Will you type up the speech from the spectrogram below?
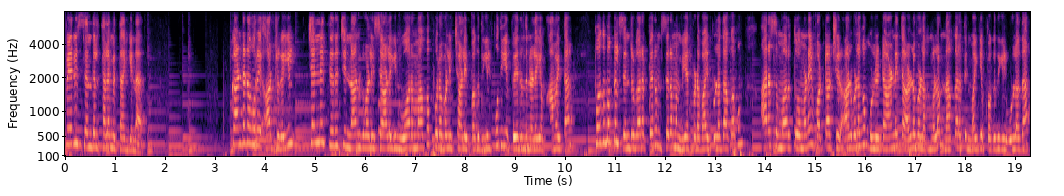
பெரி செந்தில் தலைமை தாங்கினார். கண்டன உரை ஆற்றுகையில் சென்னை திருச்சி நான்கு வழி சாலையின் ஓரமாக புறவழிச்சாலை பகுதியில் புதிய பேருந்து நிலையம் அமைத்தால் பொதுமக்கள் சென்று வர பெரும் சிரமம் ஏற்பட வாய்ப்புள்ளதாகவும் அரசு மருத்துவமனை வட்டாட்சியர் அலுவலகம் உள்ளிட்ட அனைத்து அலுவலகங்களும் நகரத்தின் மைய பகுதியில் உள்ளதால்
